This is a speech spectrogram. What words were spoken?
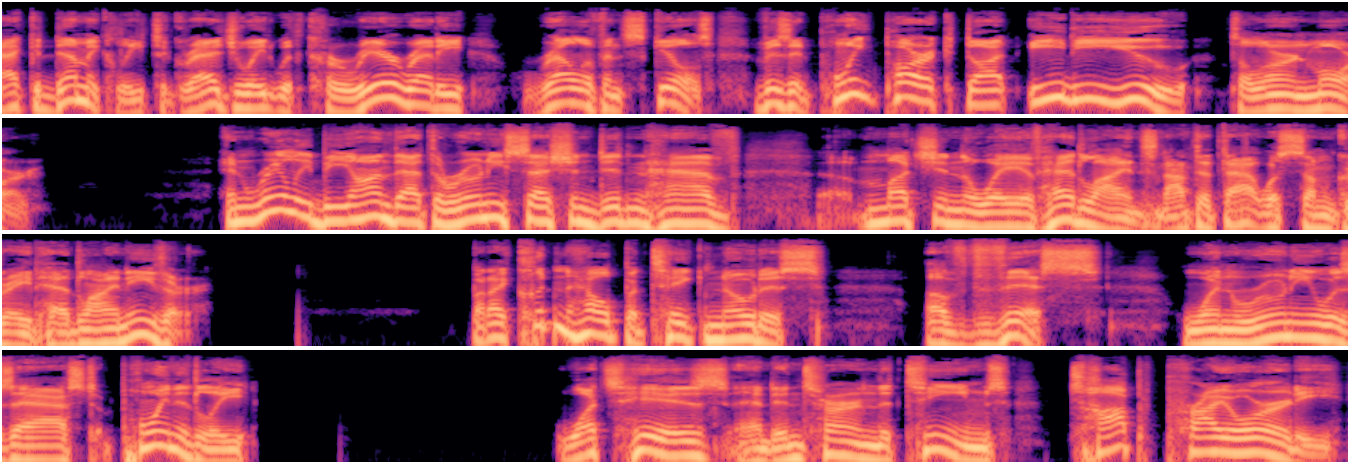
academically to graduate with career ready, relevant skills. Visit pointpark.edu to learn more. And really, beyond that, the Rooney session didn't have uh, much in the way of headlines. Not that that was some great headline either. But I couldn't help but take notice of this when Rooney was asked pointedly what's his and in turn the team's top priority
